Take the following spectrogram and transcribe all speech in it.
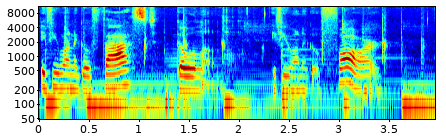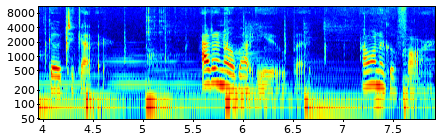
if you want to go fast, go alone. If you want to go far, go together. I don't know about you, but I want to go far.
